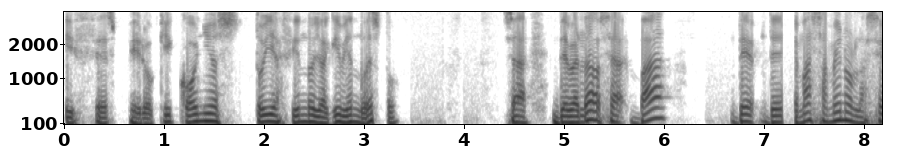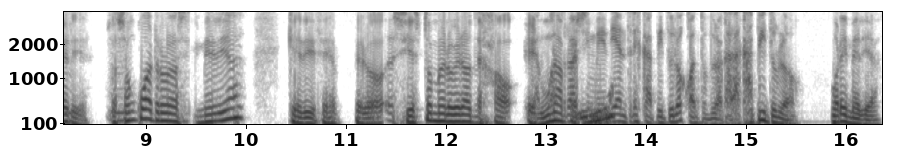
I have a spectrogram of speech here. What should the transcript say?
dices, pero ¿qué coño estoy haciendo yo aquí viendo esto? O sea, de verdad, o sea, va de, de más a menos la serie. O sea, son cuatro horas y media que dices, pero si esto me lo hubieras dejado en una Cuatro horas y media en tres capítulos, ¿cuánto dura cada capítulo? hora y media.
